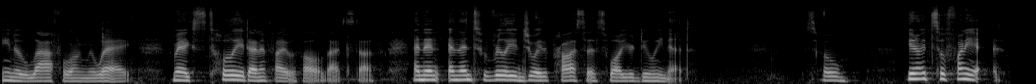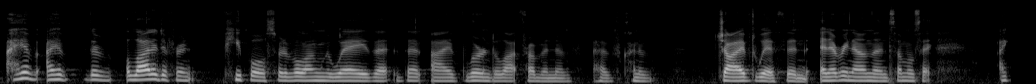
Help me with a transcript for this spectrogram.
you know laugh along the way. I mean, I totally identify with all of that stuff, and then and then to really enjoy the process while you're doing it. So, you know, it's so funny. I have I have there are a lot of different people sort of along the way that that I've learned a lot from and have have kind of jived with, and and every now and then someone will say, I,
